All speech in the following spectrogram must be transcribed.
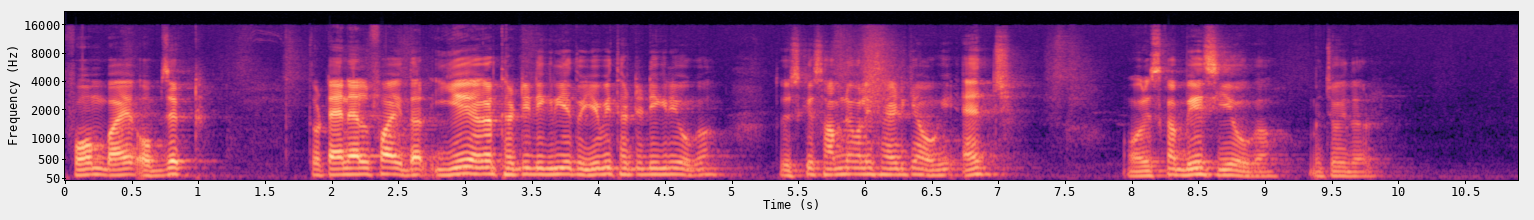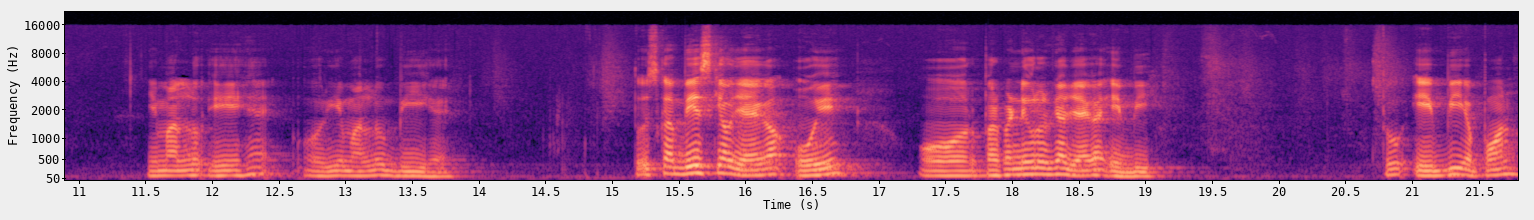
form by object तो टेन अल्फ़ा इधर, ये अगर थर्टी डिग्री है तो ये भी थर्टी डिग्री होगा। तो इसके सामने वाली साइड क्या होगी? एच और इसका बेस ये होगा, बच्चों इधर। ये मान लो ए है, और ये मान लो बी है। तो इसका बेस क्या हो जाएगा? ओ ए और परपेंडिकुलर क्या हो जाएगा? ए बी तो ए बी अपॉन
